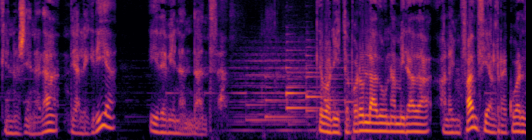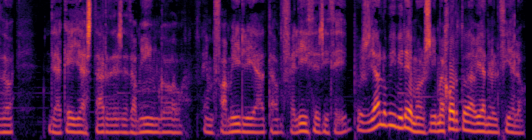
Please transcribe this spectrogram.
que nos llenará de alegría y de bienandanza. Qué bonito. Por un lado, una mirada a la infancia, al recuerdo de aquellas tardes de domingo en familia tan felices. Dice, pues ya lo viviremos y mejor todavía en el cielo.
